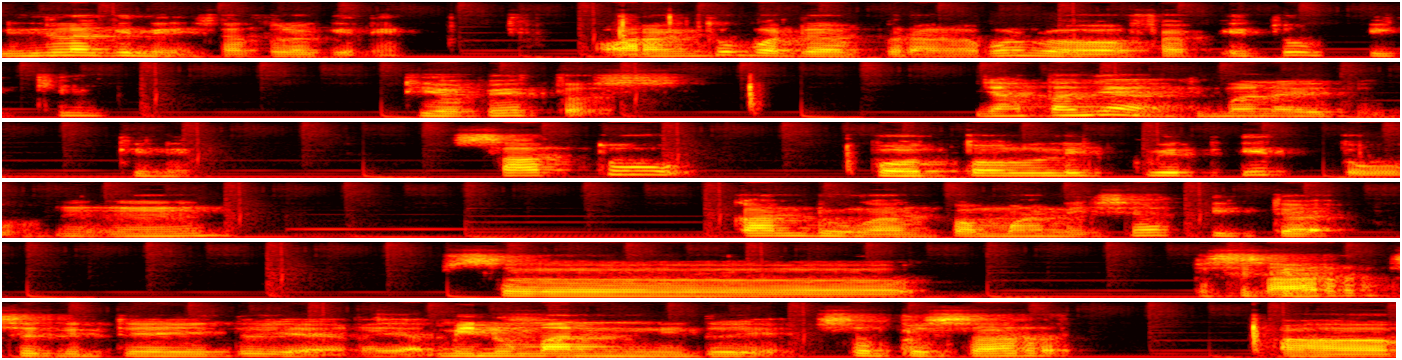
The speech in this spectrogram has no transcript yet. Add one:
ini lagi nih, satu lagi nih. Orang itu pada beranggapan bahwa vape itu bikin diabetes. nyatanya gimana itu Gini, satu botol liquid itu Mm-mm. kandungan pemanisnya tidak sebesar Sege- segede itu ya kayak minuman itu ya. Sebesar eh,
